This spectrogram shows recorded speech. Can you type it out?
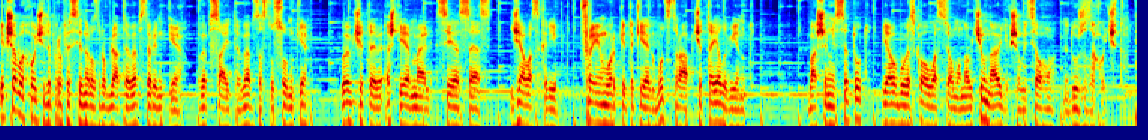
Якщо ви хочете професійно розробляти веб-сторінки, веб-сайти, веб-застосунки, вивчити HTML, CSS, JavaScript, фреймворки, такі як Bootstrap чи Tailwind. Ваше місце. Я обов'язково вас цьому навчу, навіть якщо ви цього не дуже захочете.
